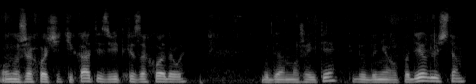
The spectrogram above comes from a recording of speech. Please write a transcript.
Він уже хоче тікати, звідки заходили. Буде може йти, піду до нього подивлюсь там.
